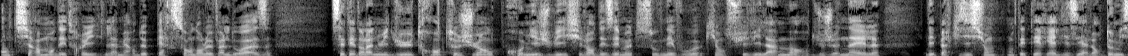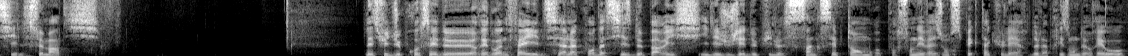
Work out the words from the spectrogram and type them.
entièrement détruit la mer de Persan dans le Val d'Oise. C'était dans la nuit du 30 juin au 1er juillet, lors des émeutes, souvenez-vous, qui ont suivi la mort du jeune Naël. Des perquisitions ont été réalisées à leur domicile ce mardi. Les suites du procès de Redouane Faïd à la cour d'assises de Paris. Il est jugé depuis le 5 septembre pour son évasion spectaculaire de la prison de Réau.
